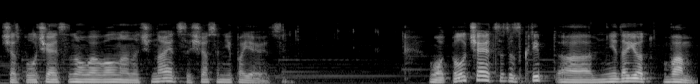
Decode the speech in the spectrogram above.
Сейчас, получается, новая волна начинается, сейчас они появятся. Вот, получается, этот скрипт а, не дает вам,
